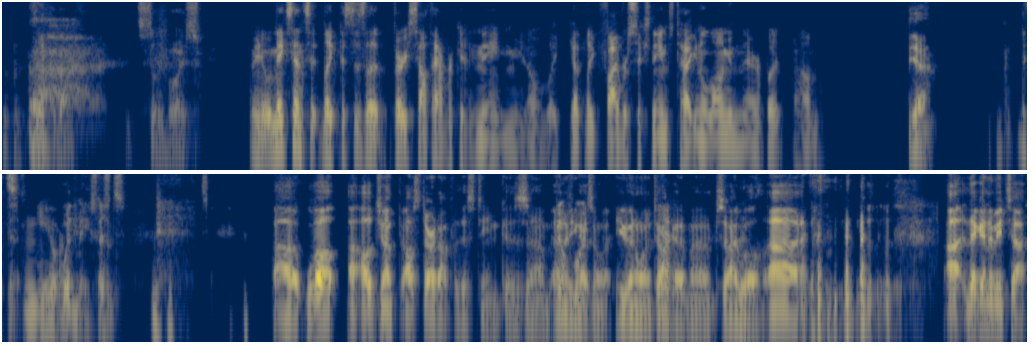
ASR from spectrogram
Think Ah. about it. Silly boys. I mean, it would make sense. Like this is a very South African name, you know, like got like five or six names tagging along in there, but um, Yeah. it's New York. Would make sense. Uh, well, I- I'll jump. I'll start off with this team because um, I Go know you guys it. want, you're going to want to talk about them, so I will. Uh, uh, they're going to be tough.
